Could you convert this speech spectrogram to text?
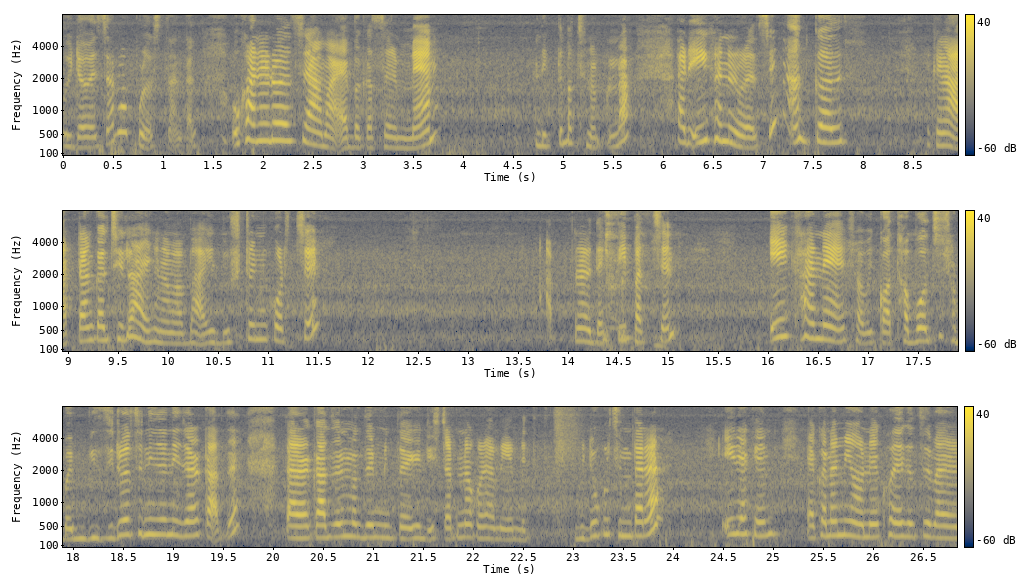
ওইটা হয়েছে আমার পুরস্তাঙ্কাল ওখানে রয়েছে আমার অ্যাবাকাসের ম্যাম। দেখতে পাচ্ছেন আপনারা? আর এইখানে রয়েছে আঙ্কাল। এখানে আটটা আঙ্কাল ছিল আর এখানে আমার ভাই দুষ্টামি করছে। আপনারা দেখতেই পাচ্ছেন। এইখানে সবাই কথা বলছে, সবাই বিজি রয়েছে নিজের নিজের কাজে। তারা কাজের মধ্যে এমনিতে ডিস্টার্ব না করে আমি এমনিতে ভিডিও করছেন তারা। এই দেখেন, এখন আমি অনেক হয়ে গেছে বাইরে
